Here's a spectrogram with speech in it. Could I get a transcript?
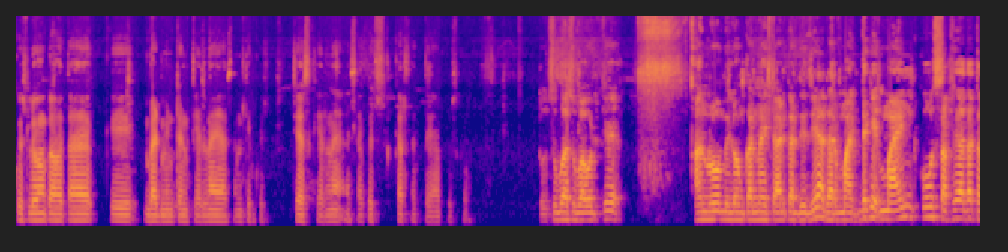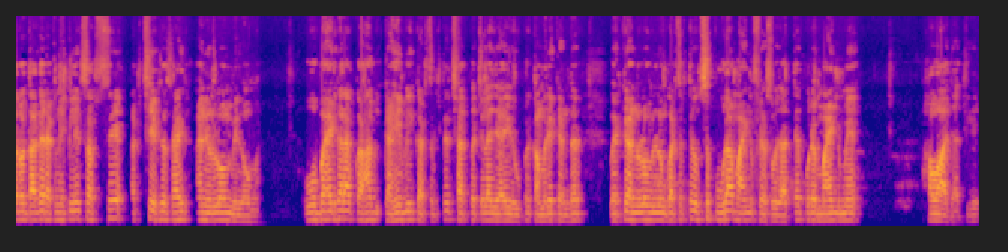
कुछ लोगों का होता है कि बैडमिंटन खेलना है या समथिंग कुछ, चेस खेलना है ऐसा कुछ कर सकते हैं आप उसको। तो सुबह सुबह उठ के अनुलोम विलोम करना स्टार्ट कर दीजिए। अगर माइंड देखिए माइंड को सबसे ज़्यादा तरोताज़ा रखने के लिए सबसे अच्छी एक्सरसाइज अनुलोम विलोम है। वो बैठ कर आप कहाँ भी, कहीं भी कर सकते हैं। छत पर चला जाइए, ऊपर कमरे के अंदर बैठ के अनुलोम विलोम कर सकते हैं। उससे पूरा माइंड फ्रेश हो जाता है, पूरे माइंड में हवा आ जाती है।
